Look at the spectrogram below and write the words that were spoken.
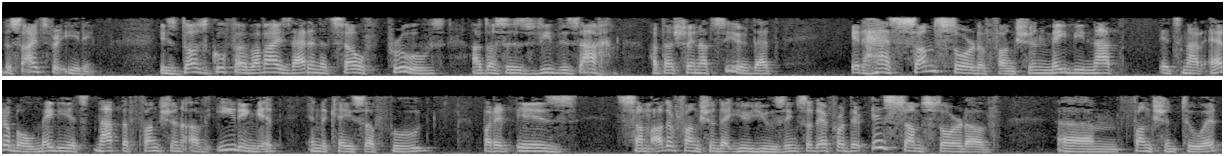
besides for eating. Is does gufa is that in itself proves that it has some sort of function, maybe not, it's not edible, maybe it's not the function of eating it in the case of food, but it is some other function that you're using, so therefore there is some sort of um, function to it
